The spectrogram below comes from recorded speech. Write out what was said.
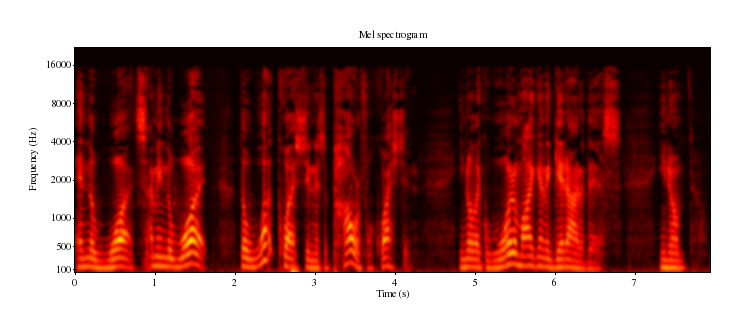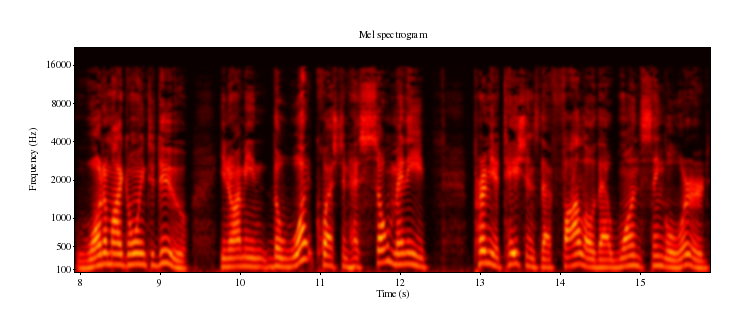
and the whats. I mean, the what, the what question is a powerful question. You know, like, what am I going to get out of this? You know, what am I going to do? You know, I mean, the what question has so many permutations that follow that one single word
